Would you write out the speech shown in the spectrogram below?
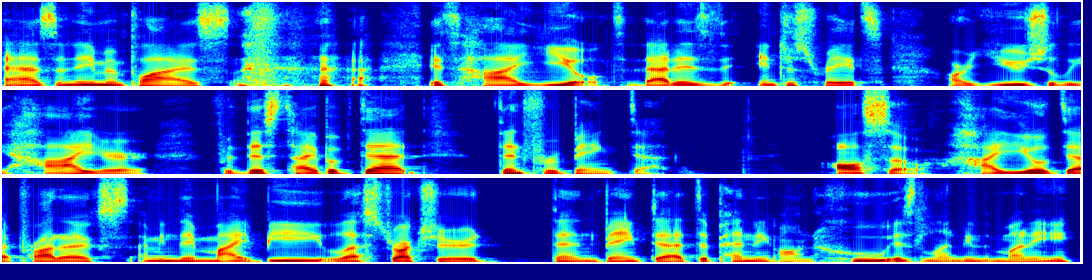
as the name implies, it's high yield. That is, the interest rates are usually higher for this type of debt than for bank debt. Also, high yield debt products, I mean, they might be less structured than bank debt depending on who is lending the money.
